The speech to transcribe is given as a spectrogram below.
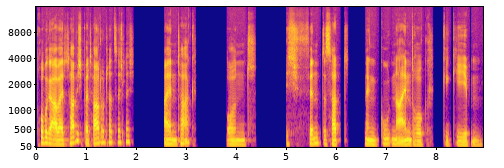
Probe gearbeitet habe ich bei Tado tatsächlich einen Tag. Und ich finde, das hat einen guten Eindruck gegeben,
